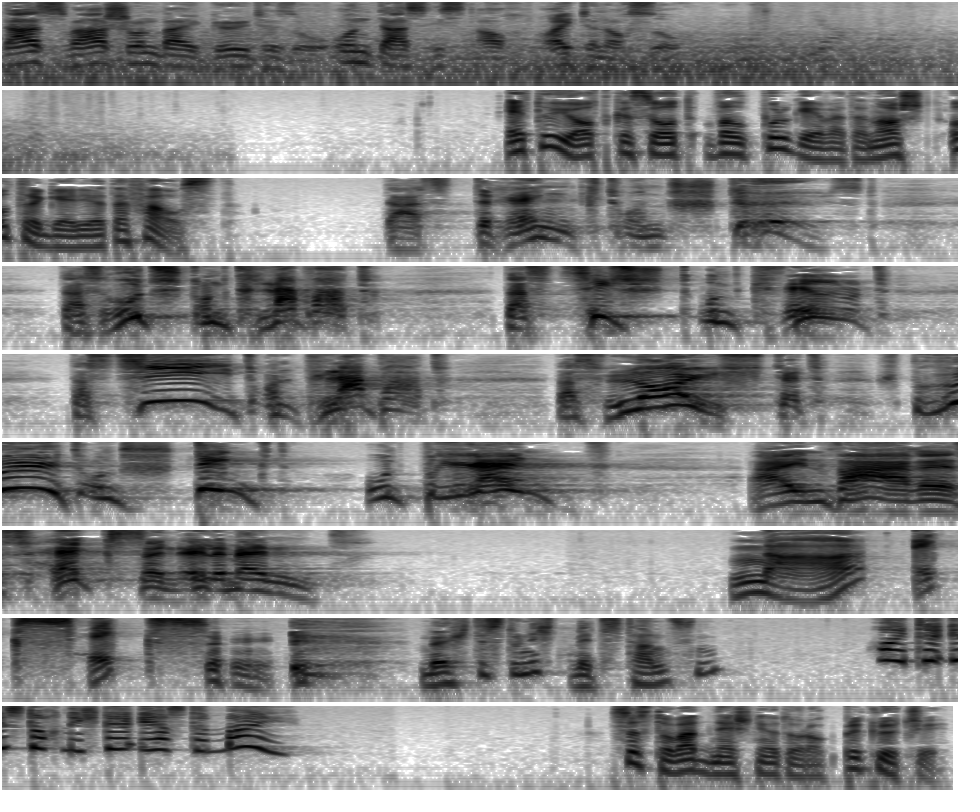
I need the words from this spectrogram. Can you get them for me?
Das war schon bei Goethe so und das ist auch heute noch so. Ето и отказ от Вълпургиевата нощ от трагедията Фауст. Das drängt und stößt. Das rutscht und klappert. Das zischt und quirlt. Das zieht und plappert. Das leuchtet, sprüht und stinkt und brennt. Ein wahres Hexenelement. Na, Ex-Hex? Möchtest du nicht mittanzen? Heute ist doch nicht der 1. Mai. С това днешният урок приключи.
